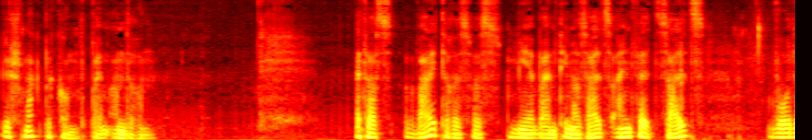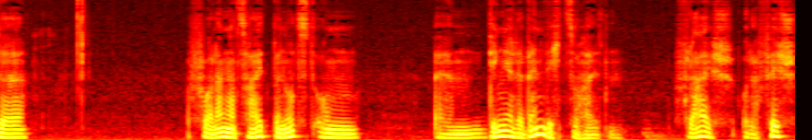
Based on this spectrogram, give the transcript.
Geschmack bekommt beim anderen? Etwas weiteres, was mir beim Thema Salz einfällt, Salz wurde vor langer Zeit benutzt, um ähm, Dinge lebendig zu halten. Fleisch oder Fisch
